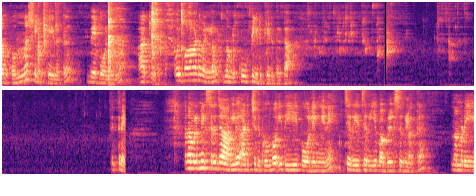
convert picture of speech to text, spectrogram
നമുക്കൊന്ന് ഷേക്ക് ചെയ്തിട്ട് ഇതേപോലെ ഒന്ന് ആക്കിയെടുക്കാം. ഒരുപാട് വെള്ളം നമ്മൾ കൂട്ടിയെടുക്കരുത് കേട്ടോ. ഇത്രയും അപ്പം നമ്മൾ മിക്സർ ജാറിൽ അടിച്ചെടുക്കുമ്പോൾ ഇതേപോലെ ഇങ്ങനെ ചെറിയ ചെറിയ ബബിൾസുകളൊക്കെ നമ്മുടെ ഈ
